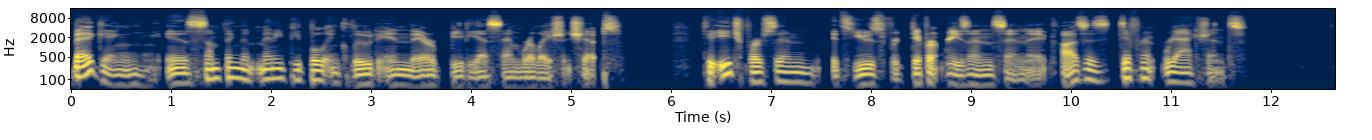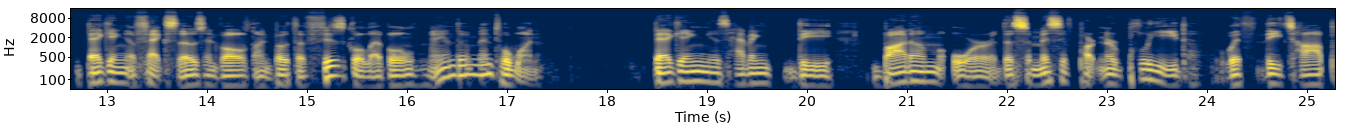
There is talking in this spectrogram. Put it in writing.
Begging is something that many people include in their BDSM relationships. To each person, it's used for different reasons and it causes different reactions. Begging affects those involved on both a physical level and a mental one. Begging is having the bottom or the submissive partner plead with the top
